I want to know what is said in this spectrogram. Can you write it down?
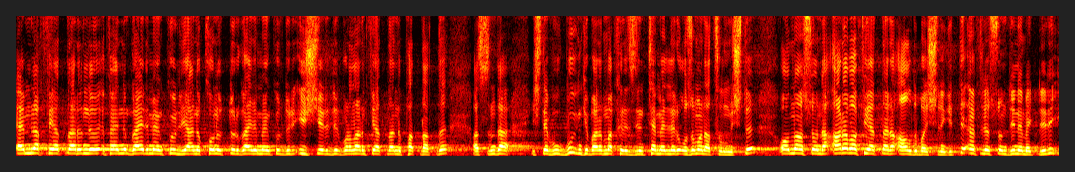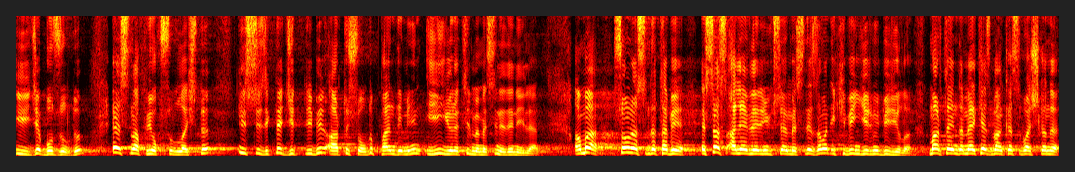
emlak fiyatlarını efendim gayrimenkul yani konuttur, gayrimenkuldür, iş yeridir buraların fiyatlarını patlattı. Aslında işte bu bugünkü barınma krizinin temelleri o zaman atılmıştı. Ondan sonra araba fiyatları aldı başını gitti. Enflasyon dinamikleri iyice bozuldu. Esnaf yoksullaştı. İşsizlikte ciddi bir artış oldu pandeminin iyi yönetilmemesi nedeniyle. Ama sonrasında tabii esas alevlerin yükselmesi ne zaman? 2021 yılı. Mart ayında Merkez Bankası Başkanı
